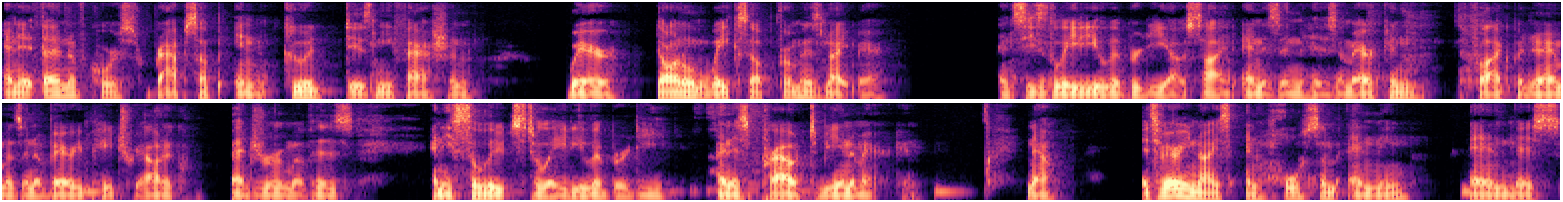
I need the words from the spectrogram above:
And it then, of course, wraps up in good Disney fashion, where Donald wakes up from his nightmare and sees Lady Liberty outside and is in his American flag pajamas in a very patriotic bedroom of his, and he salutes to Lady Liberty and is proud to be an American. Now, it's very nice and wholesome ending, and this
